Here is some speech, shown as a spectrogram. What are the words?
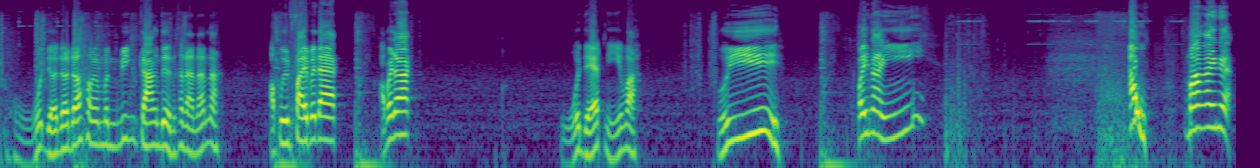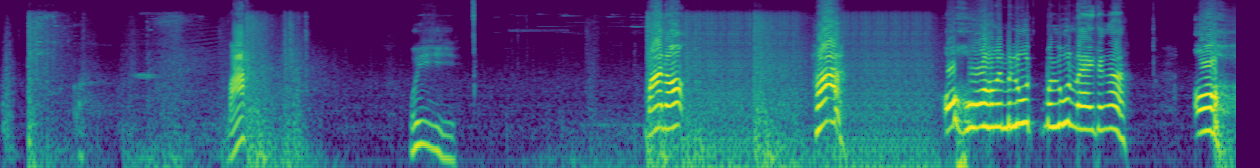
โอ้โหเดี๋ยวเดี๋ยวทำไมมันวิ่งกลางเดือนขนาดนั้นน่ะ เอาปืนไฟไปแดก เอาไปแดกโอ้ยแดดหนีว่ะเฮ้ย ไปไหน เอ้า มาไงเนี่ย มาอุ้ย มาเนาะฮะ โอ้โหทำไมมันรูดมันรูดแรงจังอะโอ้โห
